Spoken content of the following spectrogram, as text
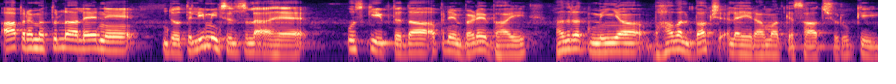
آپ رحمۃ اللہ علیہ نے جو تعلیمی سلسلہ ہے، اس کی ابتدا اپنے بڑے بھائی حضرت میاں بھاول بخش علیہ رامہ کے ساتھ شروع کی۔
